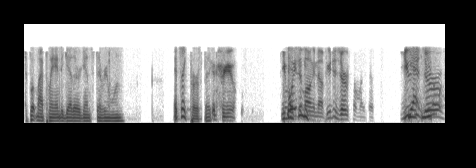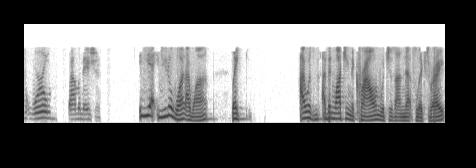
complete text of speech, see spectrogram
to put my plan together against everyone. It's like perfect. Good for you. You've Yeah, waited gonna be- long enough. You deserve something like this. You Yeah, you deserve world domination. Yeah, and you know what I want? Like, I was I've been watching The Crown, which is on Netflix, right?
